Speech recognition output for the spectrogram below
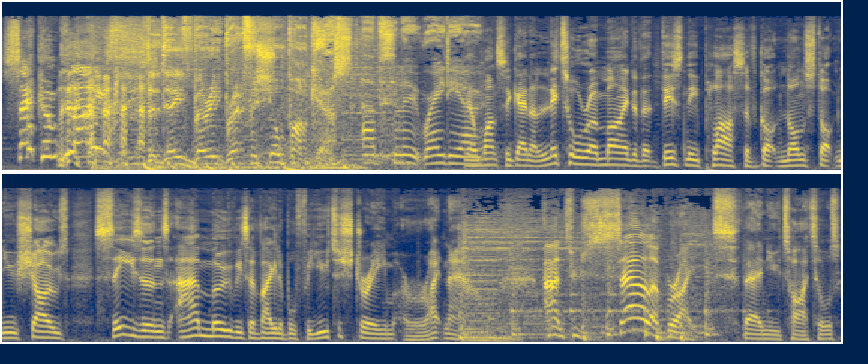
second place. The Dave Berry Breakfast Show Podcast. Absolute Radio. And once again, a little reminder that Disney Plus have got non stop new shows, seasons, and movies available for you to stream right now. And to celebrate their new titles,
